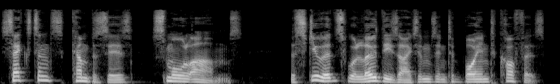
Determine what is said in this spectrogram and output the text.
sextants, compasses, small arms. The stewards will load these items into buoyant coffers,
